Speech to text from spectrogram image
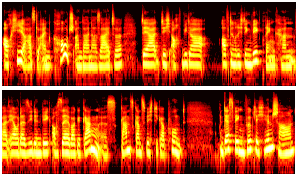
Auch hier hast du einen Coach an deiner Seite, der dich auch wieder auf den richtigen Weg bringen kann, weil er oder sie den Weg auch selber gegangen ist. Ganz, ganz wichtiger Punkt. Und deswegen wirklich hinschauen,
